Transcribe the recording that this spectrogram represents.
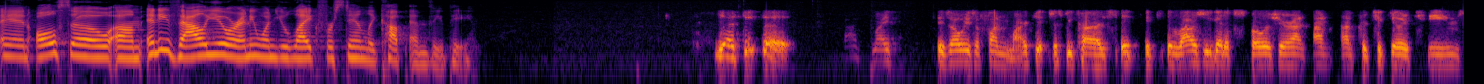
and also um, any value or anyone you like for Stanley Cup MVP? Yeah, I think the Conn Smythe is always a fun market just because it, it allows you to get exposure on, on, on particular teams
